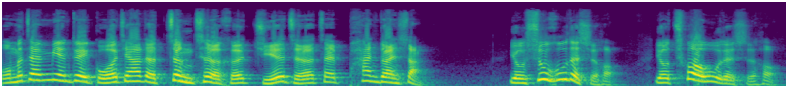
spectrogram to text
我们在面对国家的政策和抉择，在判断上有疏忽的时候，有错误的时候，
